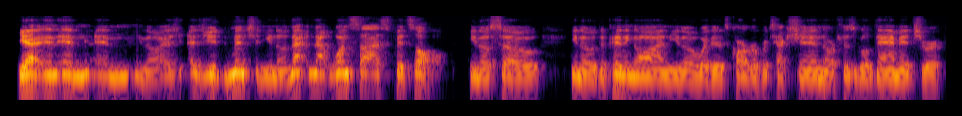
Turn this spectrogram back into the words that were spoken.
Yeah, and and and you know, as as you mentioned, you know, not not one size fits all. You know, so you know, depending on you know whether it's cargo protection or physical damage or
